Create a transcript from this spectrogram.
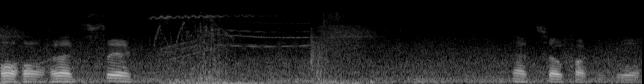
Oh, that's sick. That's so fucking cool.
